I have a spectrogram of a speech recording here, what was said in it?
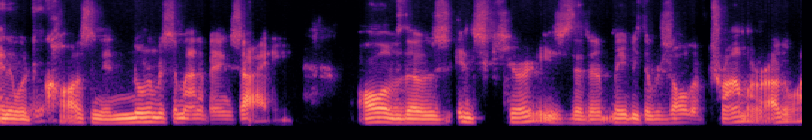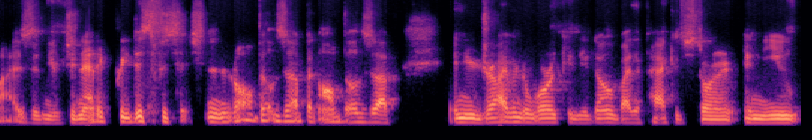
And it would cause an enormous amount of anxiety. All of those insecurities that are maybe the result of trauma or otherwise, and your genetic predisposition, and it all builds up and all builds up. And you're driving to work and you're going by the package store and you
